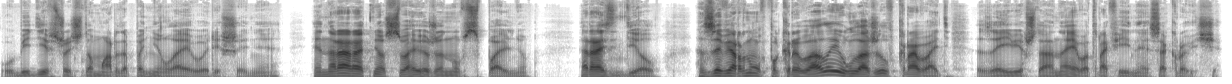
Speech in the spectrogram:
Убедившись, что Марда поняла его решение, Энрар отнес свою жену в спальню, раздел — завернул в покрывало и уложил в кровать, заявив, что она его трофейное сокровище.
